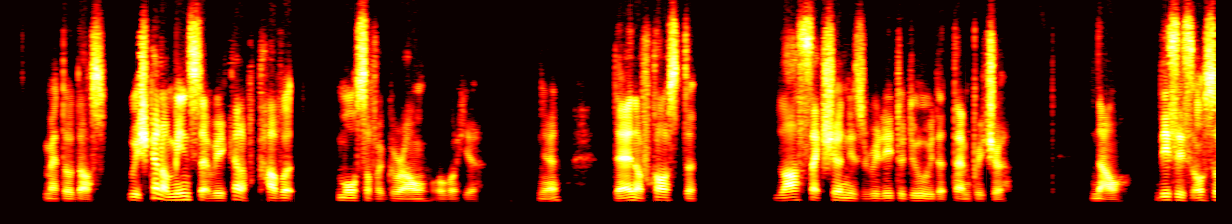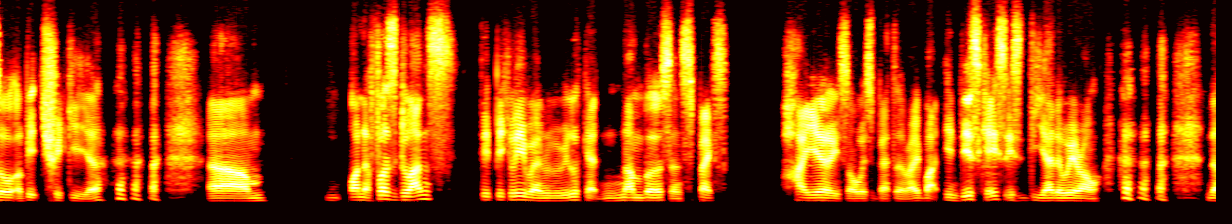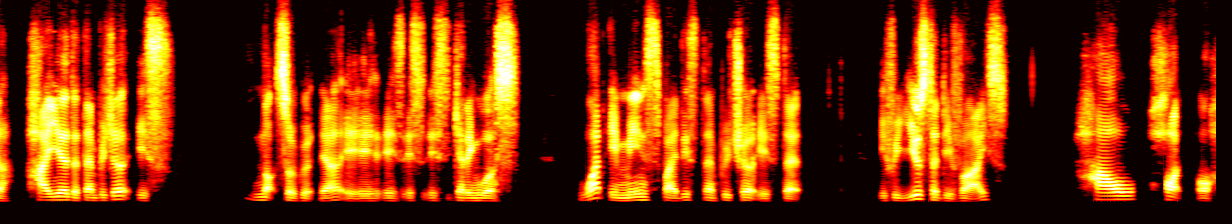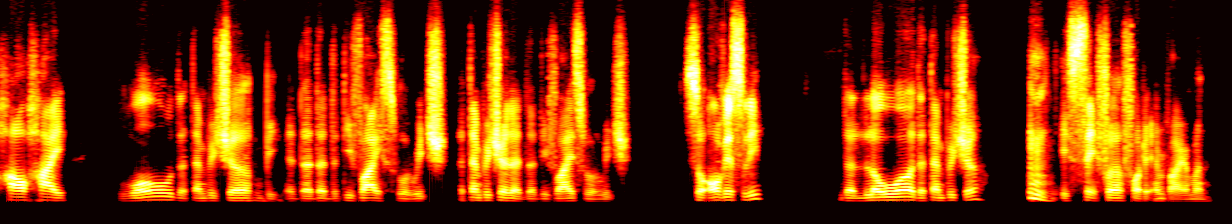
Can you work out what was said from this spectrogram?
metal dust, which kind of means that we kind of covered most of the ground over here. Yeah. Then of course the last section is really to do with the temperature. Now, this is also a bit tricky. Yeah? um, on the first glance, typically when we look at numbers and specs, higher is always better, right? But in this case, it's the other way around. the higher the temperature is not so good. Yeah, it is it's, it's getting worse. What it means by this temperature is that if we use the device, how hot or how high will the temperature be, the, the, the device will reach, the temperature that the device will reach. So obviously, the lower the temperature is safer for the environment,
